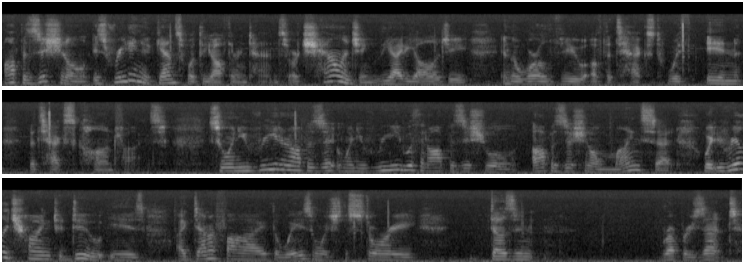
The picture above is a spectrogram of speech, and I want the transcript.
Oppositional is reading against what the author intends or challenging the ideology and the worldview of the text within the text confines. So when you read an opposi- when you read with an oppositional oppositional mindset, what you're really trying to do is identify the ways in which the story doesn't represent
